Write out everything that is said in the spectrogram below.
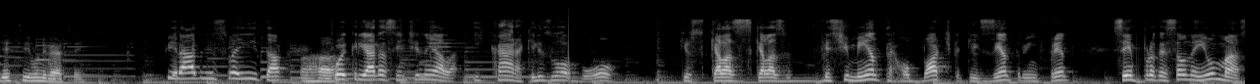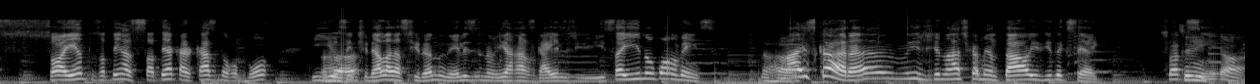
desse universo aí. pirado nisso aí e tal. Aham. Foi criada a sentinela. E, cara, aqueles robôs, que os, aquelas, aquelas vestimentas robóticas que eles entram e enfrentam, sem proteção nenhuma, só entram, só tem a, só tem a carcaça do robô. E Aham. o sentinela atirando neles e não ia rasgar eles. De... Isso aí não convence. Aham. Mas, cara, é ginástica mental e vida que segue. Só que Sim. assim, ó,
